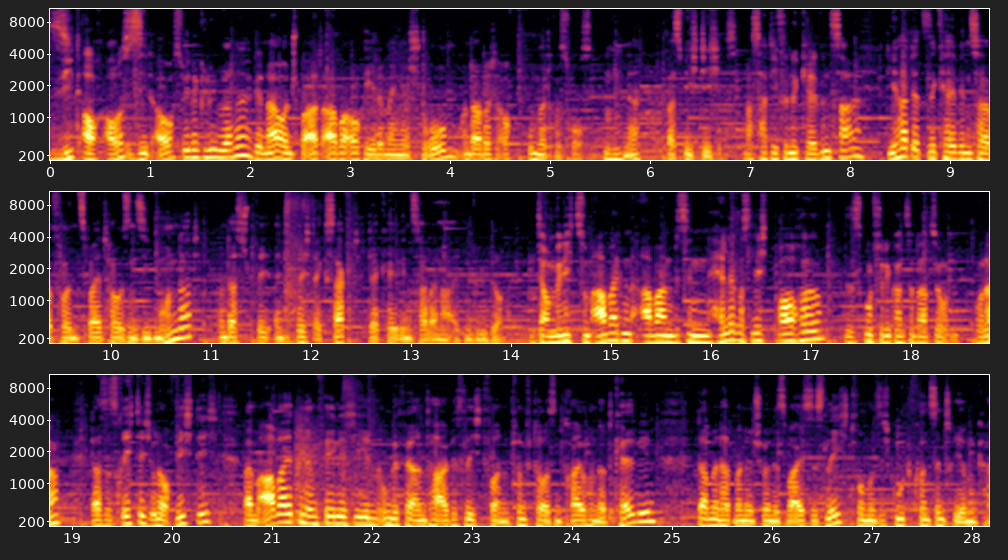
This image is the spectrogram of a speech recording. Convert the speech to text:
Sieht auch aus. Sieht aus wie eine Glühbirne, genau, und spart aber auch jede Menge Strom und dadurch auch Umweltressourcen, ne, was wichtig ist. Was hat die für eine Kelvinzahl? Die hat jetzt eine Kelvinzahl von 2700 und das spri- entspricht exakt der Kelvinzahl einer alten Glühbirne. Ja, und wenn ich zum Arbeiten aber ein bisschen helleres Licht brauche, das ist gut für die Konzentration, oder? Das ist richtig und auch wichtig. Beim Arbeiten empfehle ich Ihnen ungefähr ein Tageslicht von 5300 Kelvin. Damit hat man ein schönes weißes Licht, wo man sich gut konzentrieren kann.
